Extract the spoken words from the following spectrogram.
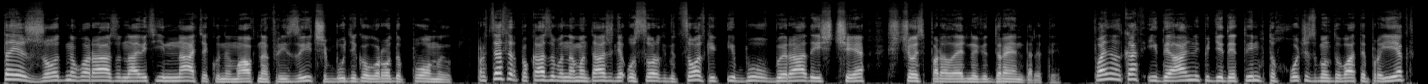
Та я жодного разу навіть і натяку не мав на фрізи чи будь-якого роду помилки. Процесор показував навантаження у 40% і був би радий ще щось паралельно відрендерити. Final Cut ідеально підійде тим, хто хоче змонтувати проєкт,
